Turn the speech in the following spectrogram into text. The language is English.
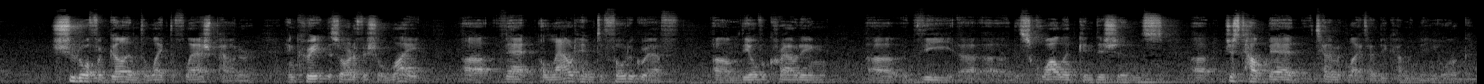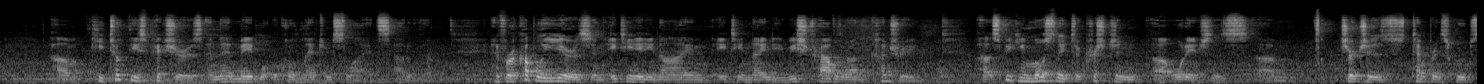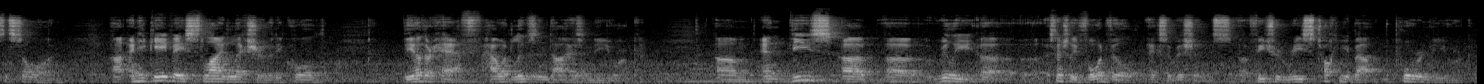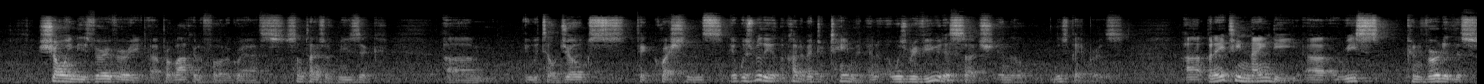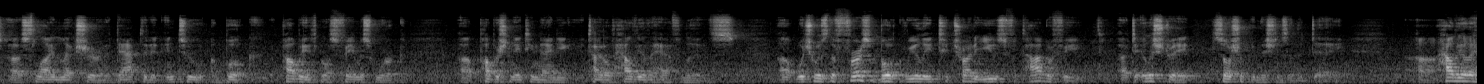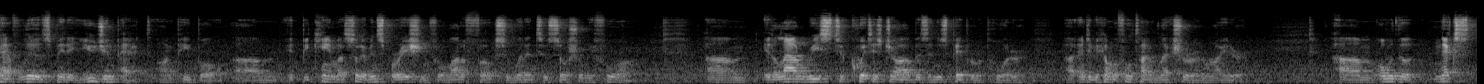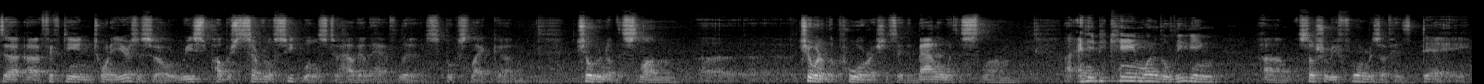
shoot off a gun to light the flash powder, and create this artificial light uh, that allowed him to photograph um, the overcrowding, uh, the, uh, uh, the squalid conditions, just how bad tenement life had become in New York. Um, he took these pictures and then made what were called lantern slides out of them. And for a couple of years, in 1889, 1890, Riis traveled around the country, uh, speaking mostly to Christian uh, audiences, um, churches, temperance groups, and so on. Uh, and he gave a slide lecture that he called The Other Half, How It Lives and Dies in New York. Um, and these uh, uh, really uh, essentially vaudeville exhibitions featured Riis talking about the poor in New York showing these very, very uh, provocative photographs, sometimes with music. Um, he would tell jokes, take questions. It was really a kind of entertainment, and it was reviewed as such in the newspapers. Uh, but in 1890, uh, Riis converted this uh, slide lecture and adapted it into a book, probably his most famous work, uh, published in 1890, titled How the Other Half Lives, uh, which was the first book really to try to use photography uh, to illustrate social conditions of the day uh, How the Other Half Lives made a huge impact on people. Um, it became a sort of inspiration for a lot of folks who went into social reform. Um, it allowed Riis to quit his job as a newspaper reporter uh, and to become a full-time lecturer and writer. Um, over the next uh, uh 15, 20 years or so, Riis published several sequels to How the Other Half Lives, books like um, Children of the Slum, uh, uh, Children of the Poor, I should say, The Battle with the Slum, and he became one of the leading um, social reformers of his day,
